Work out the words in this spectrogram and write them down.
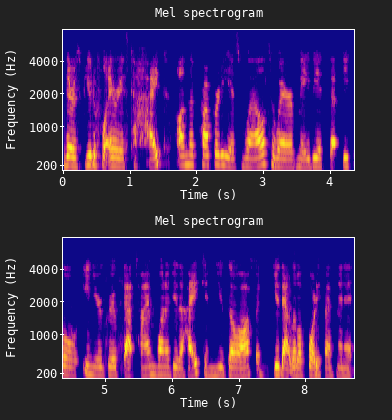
there's beautiful areas to hike on the property as well, to where maybe it's that people in your group that time want to do the hike, and you go off and do that little 45 minute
